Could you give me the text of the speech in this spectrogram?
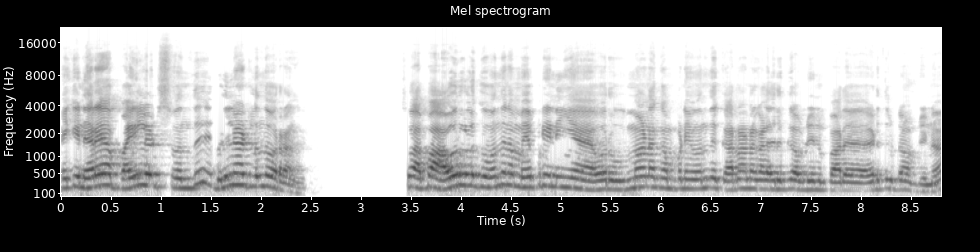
இன்னைக்கு நிறைய பைலட்ஸ் வந்து வெளிநாட்டுல இருந்து வர்றாங்க. ஸோ அப்போ அவர்களுக்கு வந்து நம்ம எப்படி நீங்க ஒரு விமான கம்பெனி வந்து கர்நாடகாவில் இருக்கு அப்படின்னு பாரு எடுத்துக்கிட்டோம் அப்படின்னா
